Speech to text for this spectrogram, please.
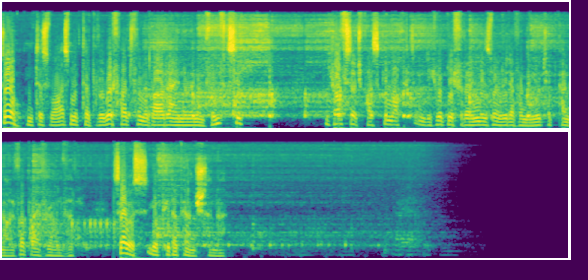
So, und das war's mit der Probefahrt von der Baureihe 59. Ich hoffe, es hat Spaß gemacht und ich würde mich freuen, wenn Sie mal wieder vom YouTube-Kanal vorbeifragen würden. Servus, Ihr Peter Pernsteiner.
